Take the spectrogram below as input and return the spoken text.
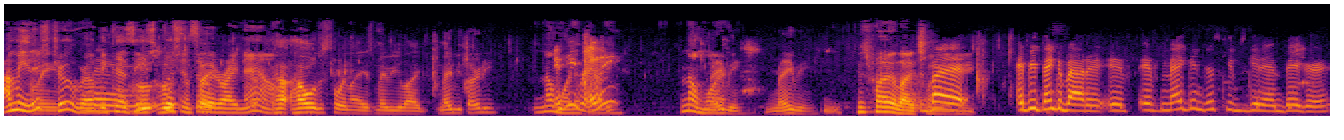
I mean, I it's mean, true, bro, man. because he's who's pushing to through say- it right now. How, how old is Tory Lanez? Maybe like maybe thirty, no Is more. he really? 30. No more. maybe, maybe. He's probably like But if you think about it, if if Megan just keeps getting bigger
